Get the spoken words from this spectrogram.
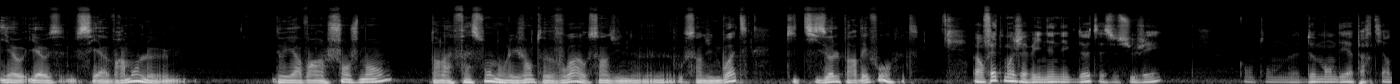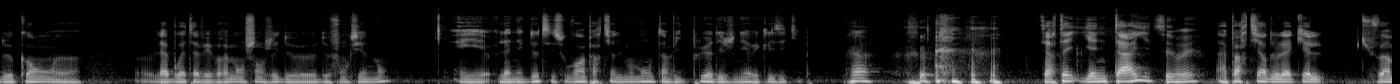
Il y a, il y a aussi- il y a vraiment le. Il doit y avoir un changement dans la façon dont les gens te voient au sein d'une, au sein d'une boîte qui t'isole par défaut, en fait. Bah, en fait, moi, j'avais une anecdote à ce sujet. Quand on me demandait à partir de quand euh, euh, la boîte avait vraiment changé de, de fonctionnement. Et l'anecdote, c'est souvent à partir du moment où tu n'invites plus à déjeuner avec les équipes. Ah, il y a une taille c'est vrai. à partir de laquelle tu vas,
